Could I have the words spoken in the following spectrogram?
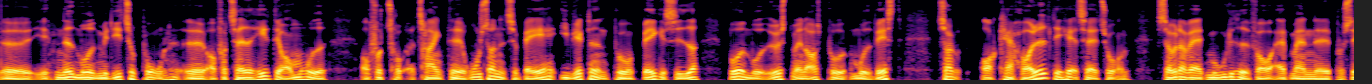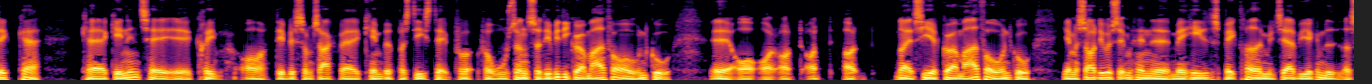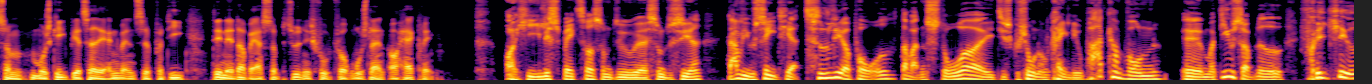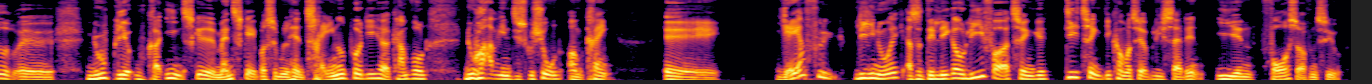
øh, ned mod Melitopol øh, og få taget hele det område og få trængt øh, russerne tilbage i virkeligheden på begge sider, både mod øst, men også på, mod vest, så, og kan holde det her territorium, så vil der være et mulighed for, at man øh, på sigt kan, kan genindtage øh, Krim, og det vil som sagt være et kæmpe prestigestab for, for russerne, så det vil de gøre meget for at undgå. Øh, og, og, og, og, og når jeg siger gør meget for at undgå, jamen så er det jo simpelthen øh, med hele spektret af militære virkemidler, som måske bliver taget i anvendelse, fordi det netop er så betydningsfuldt for Rusland at have Krim. Og hele spektret, som du, øh, som du siger, der har vi jo set her tidligere på året, der var den store øh, diskussion omkring leopardkampvognene, øh, og de er jo så blevet frigivet. Øh, nu bliver ukrainske mandskaber simpelthen trænet på de her kampvogne. Nu har vi en diskussion omkring øh, jægerfly lige nu. Ikke? Altså, det ligger jo lige for at tænke, de ting, de kommer til at blive sat ind i en forårsoffensiv.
